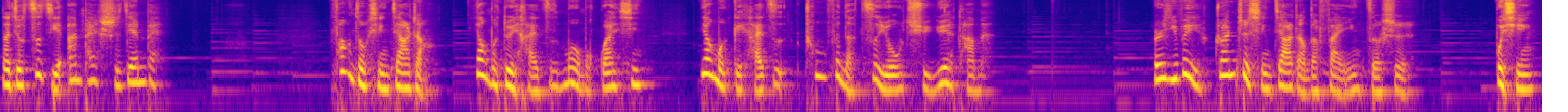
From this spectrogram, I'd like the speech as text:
那就自己安排时间呗。放纵型家长要么对孩子默默关心，要么给孩子充分的自由取悦他们。而一位专制型家长的反应则是：不行，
